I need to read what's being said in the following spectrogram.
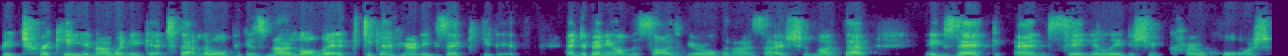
bit tricky you know when you get to that level because no longer particularly if you're an executive and depending on the size of your organization like that exec and senior leadership cohort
